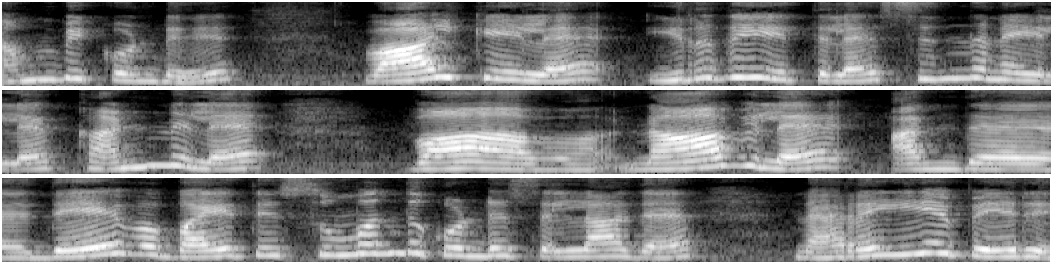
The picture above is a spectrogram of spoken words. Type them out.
நம்பிக்கொண்டு வாழ்க்கையில் இருதயத்தில் சிந்தனையில் கண்ணில் வா நாவில் அந்த தேவ பயத்தை சுமந்து கொண்டு செல்லாத நிறைய பேர்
